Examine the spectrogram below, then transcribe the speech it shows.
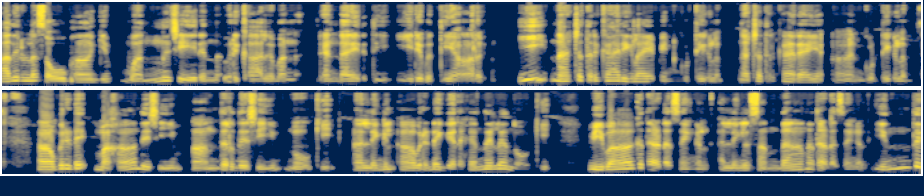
അതിനുള്ള സൗഭാഗ്യം വന്നു ചേരുന്ന ഒരു കാലമാണ് രണ്ടായിരത്തി ഇരുപത്തി ആറ് ഈ നക്ഷത്രക്കാരികളായ പെൺകുട്ടികളും നക്ഷത്രക്കാരായ ആൺകുട്ടികളും അവരുടെ മഹാദശയും അന്തർദശയും നോക്കി അല്ലെങ്കിൽ അവരുടെ ഗ്രഹനില നോക്കി വിവാഹ തടസ്സങ്ങൾ അല്ലെങ്കിൽ സന്താന തടസ്സങ്ങൾ എന്ത്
